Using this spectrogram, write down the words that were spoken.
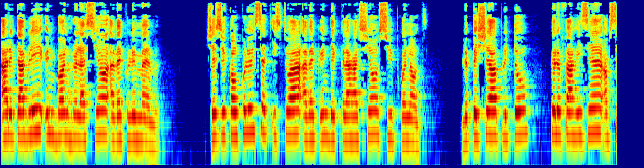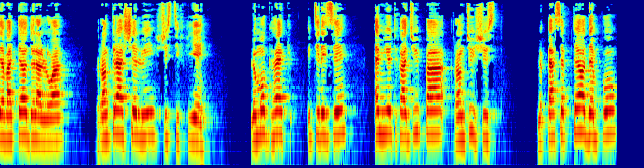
à rétablir une bonne relation avec lui-même. Jésus conclut cette histoire avec une déclaration surprenante. Le pécheur plutôt que le pharisien observateur de la loi rentra chez lui justifié. Le mot grec utilisé est mieux traduit par rendu juste le percepteur d'impôts,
